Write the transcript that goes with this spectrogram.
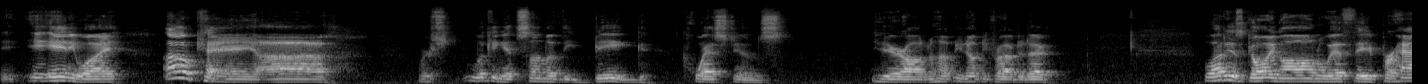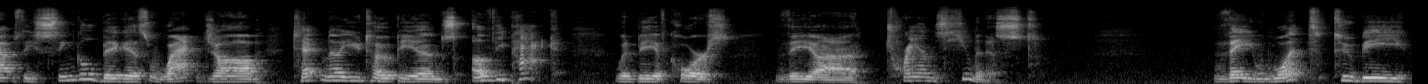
Anyway, okay, uh, we're looking at some of the big questions here on Humpty Dumpty Tribe today. What is going on with the perhaps the single biggest whack job techno utopians of the pack would be, of course, the uh, transhumanist. They want to be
